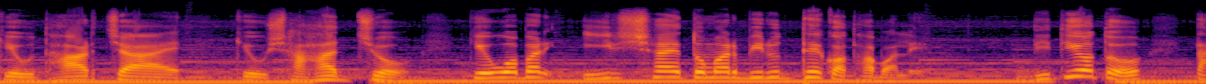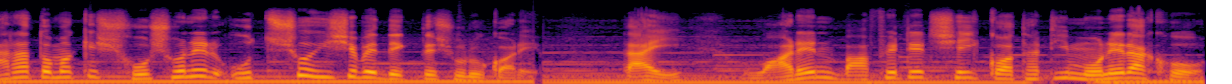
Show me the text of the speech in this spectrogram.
কেউ ধার চায়, কেউ সাহায্য, কেউ আবার ঈর্ষায় তোমার বিরুদ্ধে কথা বলে। দ্বিতীয়ত, তারা তোমাকে শোষণের উৎস হিসেবে দেখতে শুরু করে। তাই ওয়ারেন বাফেটের সেই কথাটি মনে রাখো,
